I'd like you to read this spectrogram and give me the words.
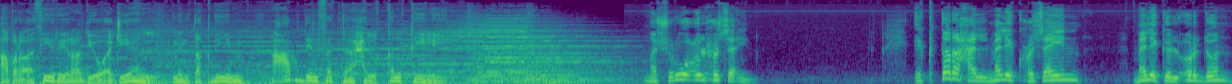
عبر أثير راديو أجيال من تقديم عبد الفتاح القلقيلي. مشروع الحسين. اقترح الملك حسين ملك الأردن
